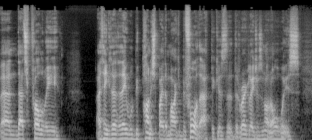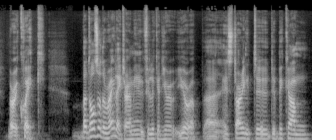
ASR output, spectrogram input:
and that's probably I think that they will be punished by the market before that because the, the regulators are not always very quick. But also the regulator, I mean, if you look at Euro- Europe, uh, is starting to, to become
